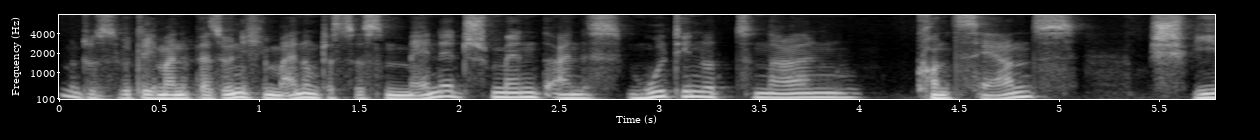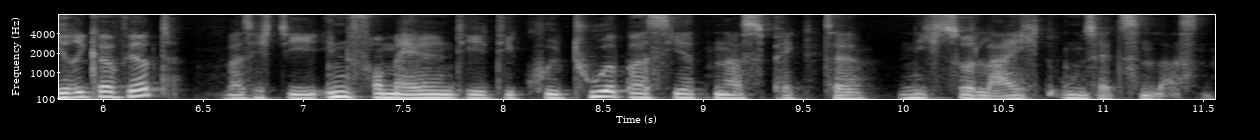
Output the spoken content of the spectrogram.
das ist wirklich meine persönliche Meinung, dass das Management eines multinationalen Konzerns schwieriger wird, weil sich die informellen, die, die kulturbasierten Aspekte nicht so leicht umsetzen lassen.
